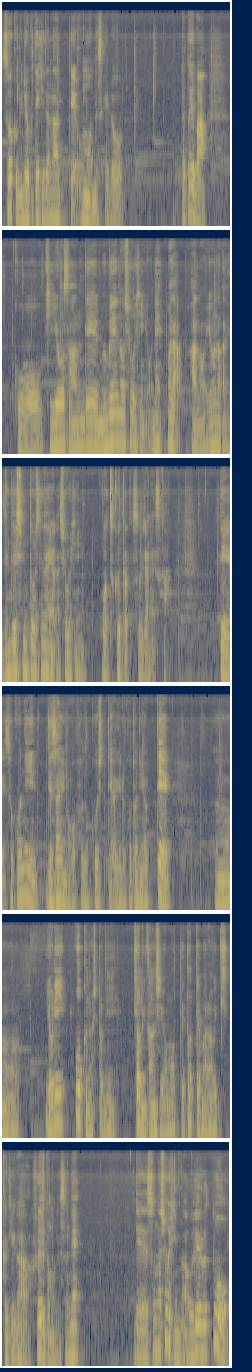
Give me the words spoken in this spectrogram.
すごく魅力的だなって思うんですけど例えばこう企業さんで無名の商品をねまだあの世の中に全然浸透してないような商品を作ったとするじゃないですか。でそこにデザインを施してあげることによってうんより多くの人に興味関心を持って取ってもらうきっかけが増えると思うんですよね。でそんな商品が売れると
